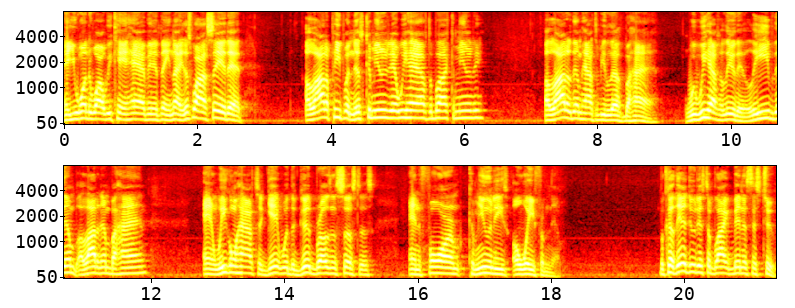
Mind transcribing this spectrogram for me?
and you wonder why we can't have anything nice. That's why I say that a lot of people in this community that we have, the black community, a lot of them have to be left behind. We, we have to leave they leave them a lot of them behind, and we're gonna have to get with the good brothers and sisters and form communities away from them. Because they'll do this to black businesses too.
